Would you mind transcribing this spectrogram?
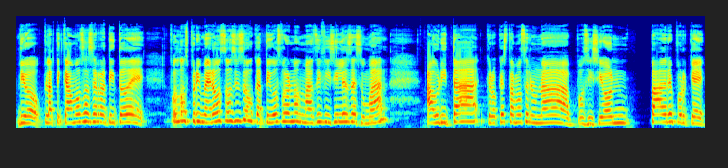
Digo, platicamos hace ratito de, pues los primeros socios educativos fueron los más difíciles de sumar. Ahorita creo que estamos en una posición padre porque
